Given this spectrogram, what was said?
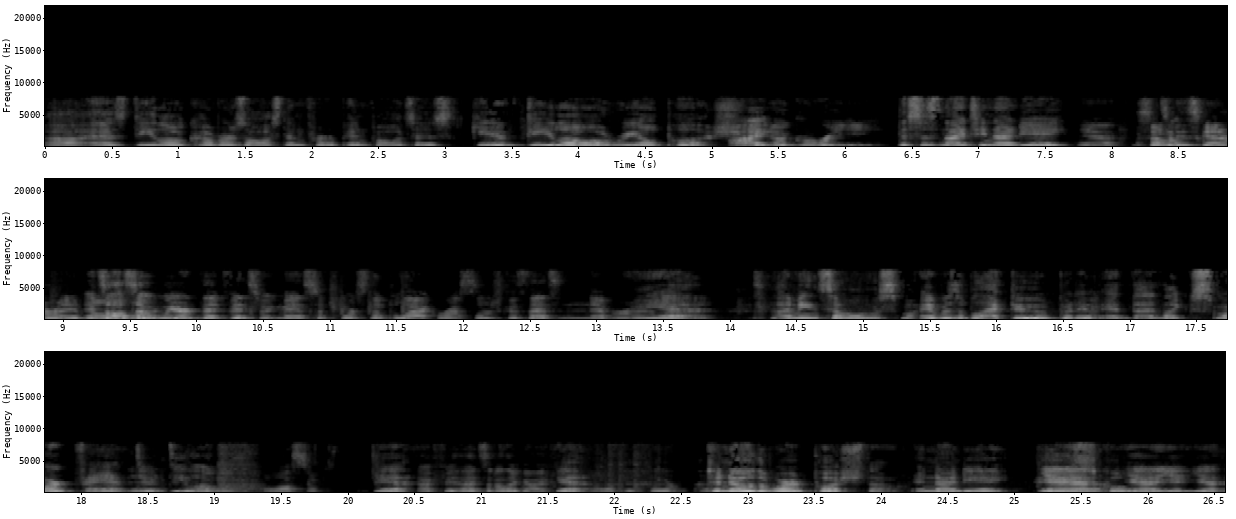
uh, as D'Lo covers Austin for a pinfall, it says, "Give D'Lo a real push." I agree. This is 1998. Yeah. Somebody's got it right. It's Baltimore. also weird that Vince McMahon supports the black wrestlers because that's never happened. Yeah. I mean, someone was smart. It was a black dude, but it, it like smart fan. Dude, D'Lo was awesome. Yeah. I feel that's another guy I feel Yeah. awful for. To know the word push though in '98. Yeah, is cool. Yeah, yeah, yeah.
